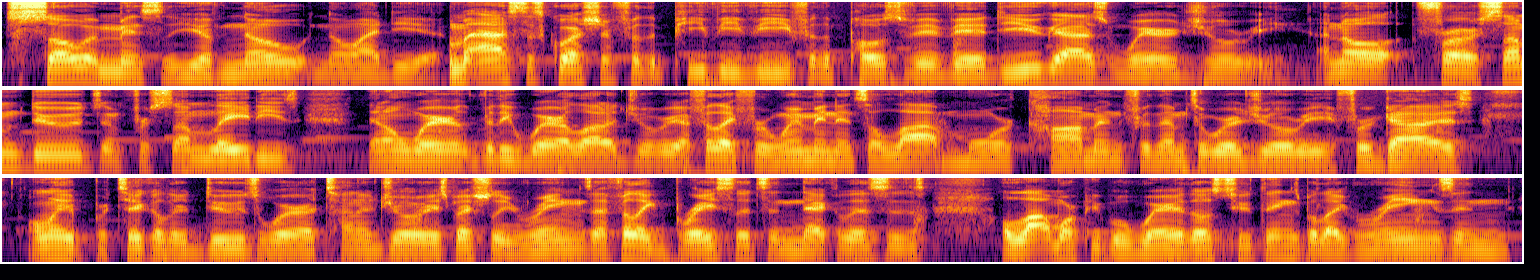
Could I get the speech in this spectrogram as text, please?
so immensely. You have no no idea. I'm gonna ask this question for the PVV, for the post vid. Do you guys wear jewelry? I know for some dudes and for some ladies, they don't wear really wear a lot of jewelry. I feel like for women, it's a lot more common for them to wear jewelry. For guys, only particular dudes wear a ton of jewelry, especially rings. I feel like bracelets and necklaces, a lot more people wear those two things, but like rings and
